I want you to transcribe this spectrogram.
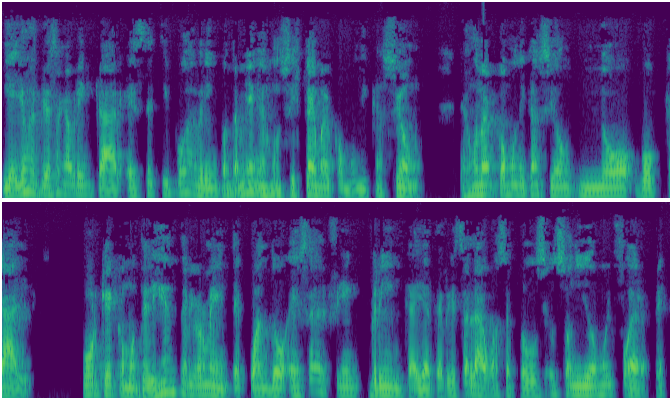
y ellos empiezan a brincar. Este tipo de brinco también es un sistema de comunicación, es una comunicación no vocal. Porque, como te dije anteriormente, cuando ese delfín brinca y aterriza el agua, se produce un sonido muy fuerte.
